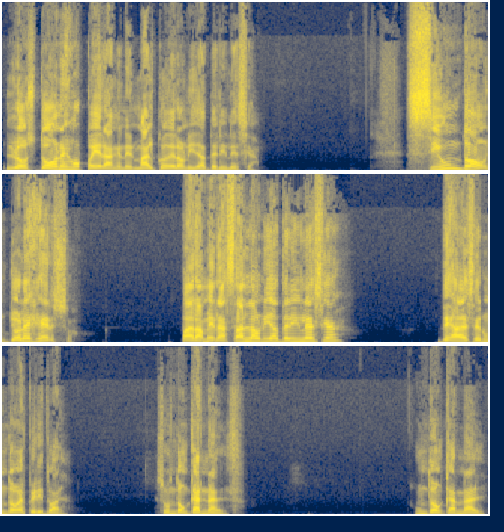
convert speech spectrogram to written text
Los dones operan en el marco de la unidad de la iglesia. Si un don yo le ejerzo para amenazar la unidad de la iglesia, deja de ser un don espiritual. Es un don carnal. Un don carnal.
